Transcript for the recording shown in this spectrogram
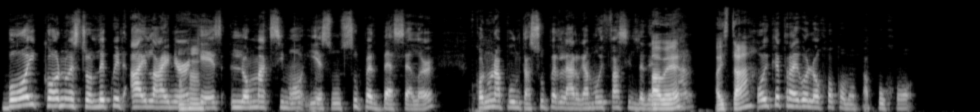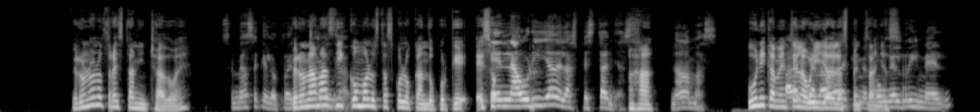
Voy con nuestro liquid eyeliner, que es lo máximo y es un super bestseller, con una punta súper larga, muy fácil de A delinear. ver, ahí está. Hoy que traigo el ojo como papujo, Pero no lo traes tan hinchado, ¿eh? se me hace que lo traigo Pero nada más di cómo lo estás colocando, porque eso, En la orilla de las pestañas. ajá, Nada más. únicamente Para en la a orilla de las que me ponga pestañas. el rímel,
